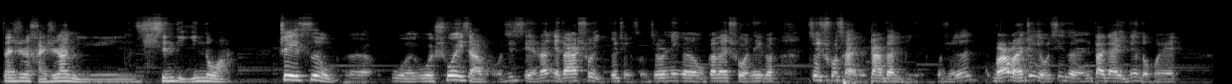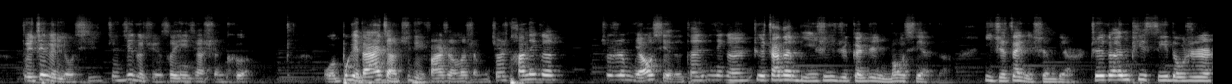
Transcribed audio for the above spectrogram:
但是还是让你心底一暖。这一次我呃我我说一下吧，我就简单给大家说一个角色，就是那个我刚才说那个最出彩的炸弹兵。我觉得玩完这个游戏的人，大家一定都会对这个游戏对这个角色印象深刻。我不给大家讲具体发生了什么，就是他那个就是描写的他那个这个炸弹兵是一直跟着你冒险的。一直在你身边。这个 NPC 都是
